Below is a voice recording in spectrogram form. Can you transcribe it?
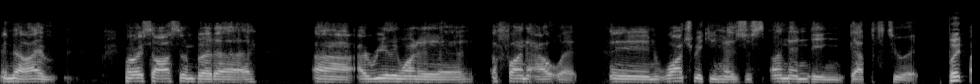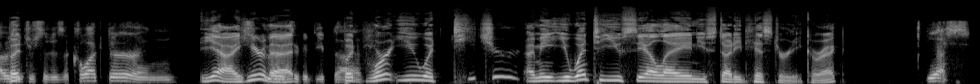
and no, I, my wife's awesome, but uh, uh, I really wanted a, a fun outlet. And watchmaking has just unending depth to it. But I was but interested as a collector and yeah, I hear really that. Took a deep dive. But weren't you a teacher? I mean, you went to UCLA and you studied history, correct? yes,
